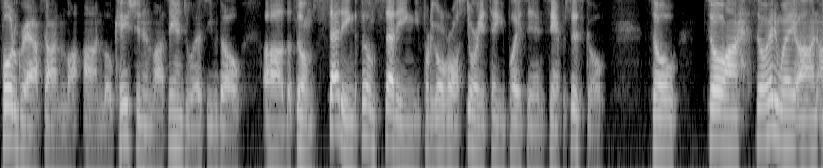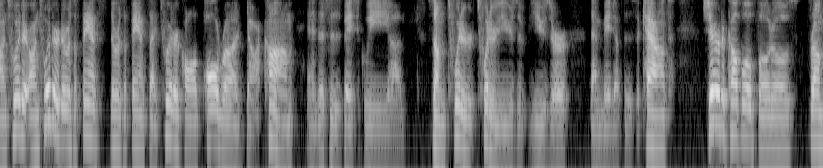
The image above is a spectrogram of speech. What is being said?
photographed on on location in Los Angeles, even though uh, the film's setting, the film's setting for the overall story is taking place in San Francisco. So so uh, so anyway, on, on Twitter on Twitter there was a fan there was a fan site Twitter called paulrudd.com and this is basically uh, some Twitter Twitter user user that made up this account shared a couple of photos from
